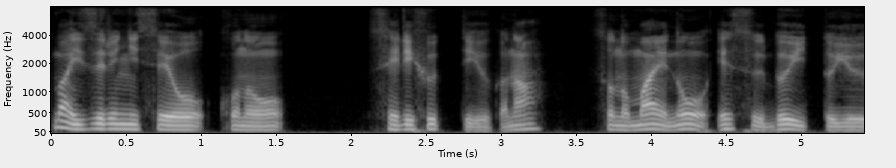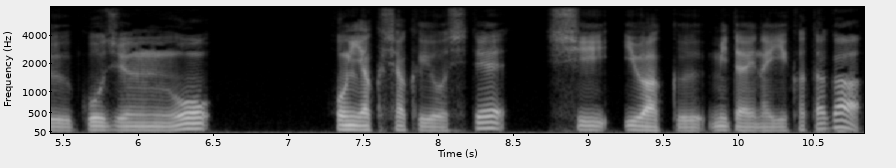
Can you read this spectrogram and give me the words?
まあ、いずれにせよ、このセリフっていうかな、その前の SV という語順を翻訳借用して、詩曰くみたいな言い方が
